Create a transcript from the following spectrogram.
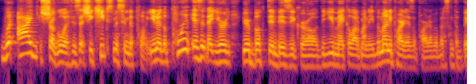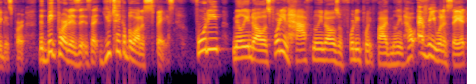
what I struggle with is that she keeps missing the point. You know, the point isn't that you're you're booked and busy, girl, that you make a lot of money. The money part is a part of it, but it's not the biggest part. The big part is is that you take up a lot of space. $40 million, $40 and a half million dollars or 40.5 million, however you want to say it,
